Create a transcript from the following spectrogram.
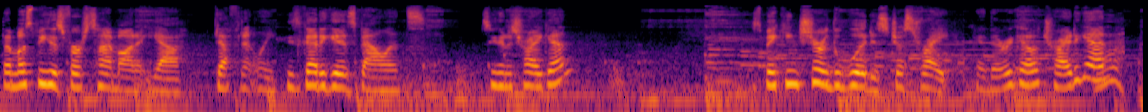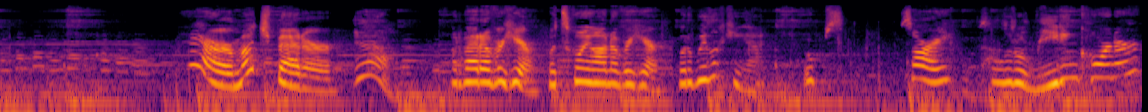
That must be his first time on it. Yeah, definitely. He's got to get his balance. So you gonna try again? He's making sure the wood is just right. Okay, there we go. Try it again. There, much better. Yeah. What about over here? What's going on over here? What are we looking at? Oops. Sorry. It's a little reading corner.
